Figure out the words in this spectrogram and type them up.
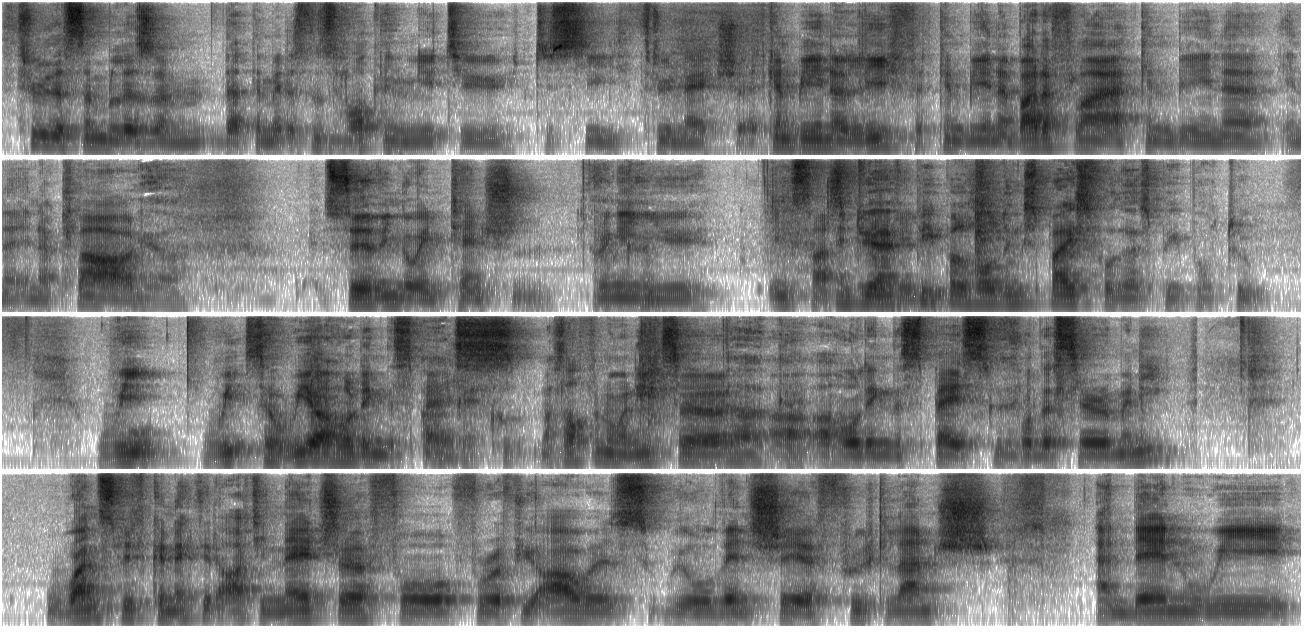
through the symbolism that the medicine is helping you to to see through nature. It can be in a leaf, it can be in a butterfly, it can be in a in a, in a cloud, Yeah. serving your intention, bringing Okay. you insights. And do you have people holding space for those people too? We we so we are holding the space. Okay, cool. Myself and Juanita Okay. are, are holding the space Good. for the ceremony. Once we've connected out in nature for for a few hours, we will then share fruit lunch, and then we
